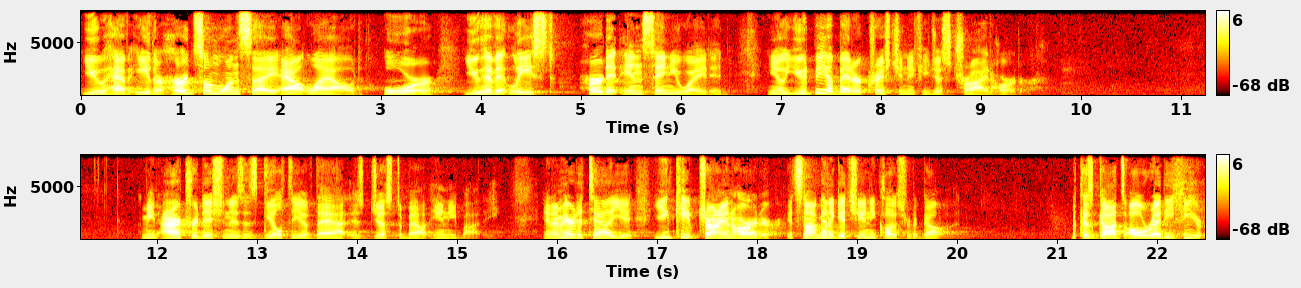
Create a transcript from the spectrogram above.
you have either heard someone say out loud or you have at least heard it insinuated, you know, you'd be a better Christian if you just tried harder. I mean, our tradition is as guilty of that as just about anybody. And I'm here to tell you, you can keep trying harder. It's not going to get you any closer to God because God's already here.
